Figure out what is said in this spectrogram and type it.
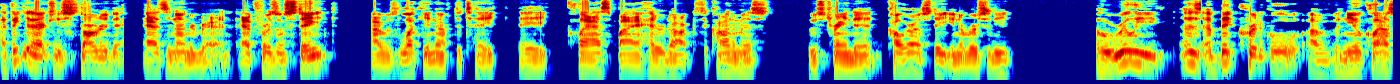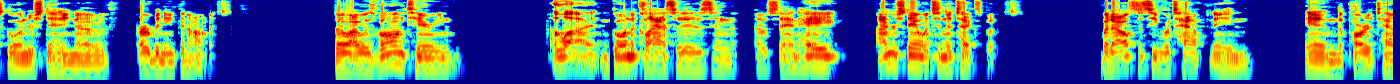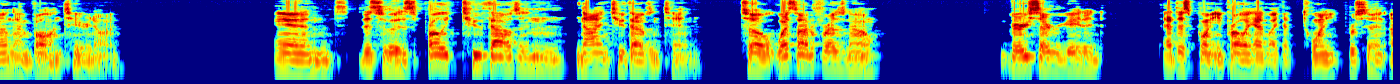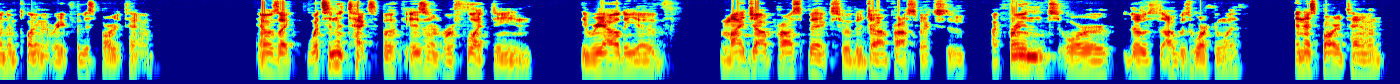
I think it actually started as an undergrad at Fresno State. I was lucky enough to take a class by a heterodox economist who's trained at Colorado State University, who really is a bit critical of the neoclassical understanding of urban economics. So I was volunteering a lot, going to classes, and I was saying, hey, I understand what's in the textbooks, but I also see what's happening in the part of town I'm volunteering on. And this was probably 2009, 2010. So, west side of Fresno, very segregated. At this point, you probably had like a 20% unemployment rate for this part of town. And I was like, what's in the textbook isn't reflecting the reality of my job prospects or the job prospects of my friends or those I was working with in this part of town.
